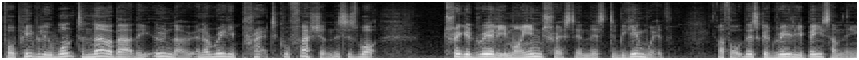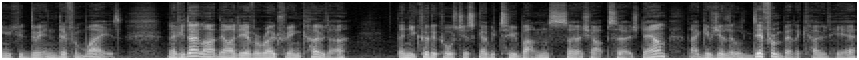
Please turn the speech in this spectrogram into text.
for people who want to know about the Uno in a really practical fashion. This is what triggered really my interest in this to begin with. I thought this could really be something you could do it in different ways. Now if you don't like the idea of a rotary encoder then you could of course just go with two buttons, search up, search down. That gives you a little different bit of code here.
